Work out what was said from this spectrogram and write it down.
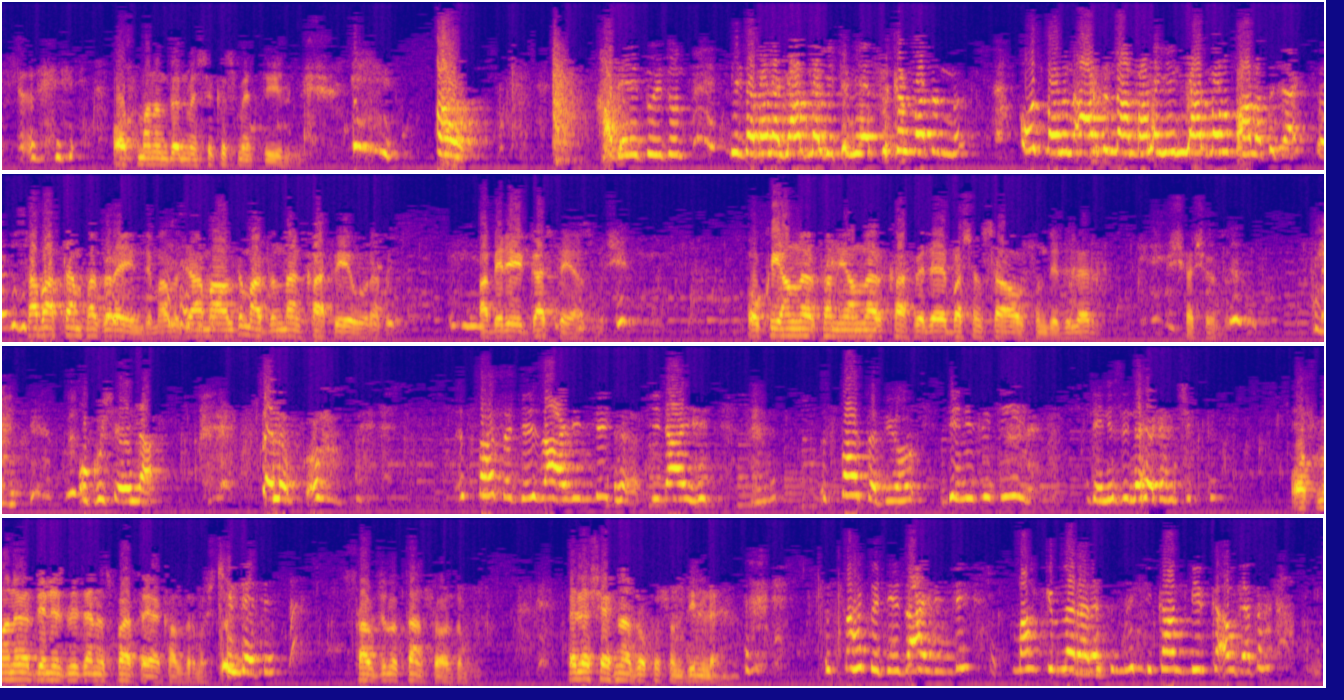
Osman'ın dönmesi kısmet değilmiş. Al! Haberi duydun. Bir de bana yazma getirmeye sıkılmadın mı? Osman'ın ardından bana yeni yazmamı bağlatacaksın. Sabahtan pazara indim. Alacağımı aldım ardından kahveye uğradım. Haberi gazete yazmış. Okuyanlar tanıyanlar kahvede başın sağ olsun dediler. Şaşırdım. Oku Şeyna. Sen oku. Isparta cezaevinde cinayet. Isparta diyor. Denizli değil. Denizli nereden çıktı? Osman'ı Denizli'den Isparta'ya kaldırmıştı. Kim dedi? Savcılıktan sordum. Hele Şehnaz okusun dinle. Isparta cezaevinde mahkumlar arasında çıkan bir kavgada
